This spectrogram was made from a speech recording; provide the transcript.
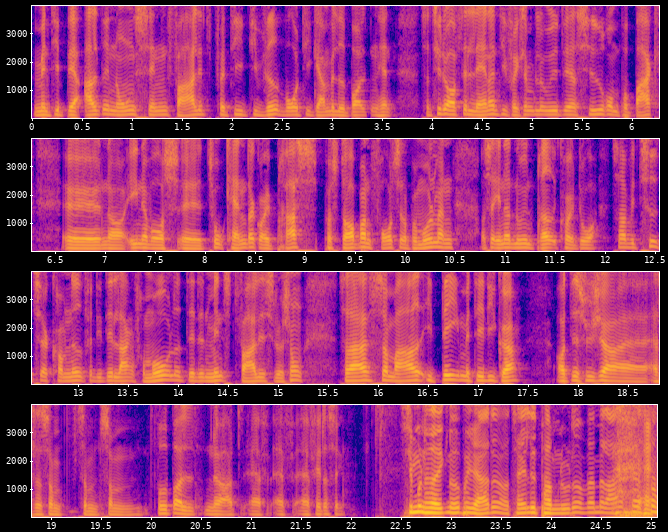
men de bliver aldrig nogensinde farligt, fordi de ved, hvor de gerne vil lede bolden hen. Så tit og ofte lander de for eksempel ude i det her siderum på bak, øh, når en af vores øh, to kanter går i pres på stopperen, fortsætter på målmanden, og så ender den ud i en bred korridor. Så har vi tid til at komme ned, fordi det er langt fra målet, det er den mindst farlige situation. Så der er så meget idé med det, de gør, og det synes jeg, øh, altså som, som, som fodboldnørd, er, er, er fedt at se. Simon havde ikke noget på hjertet og tale et par minutter. Hvad med dig, Kasper?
